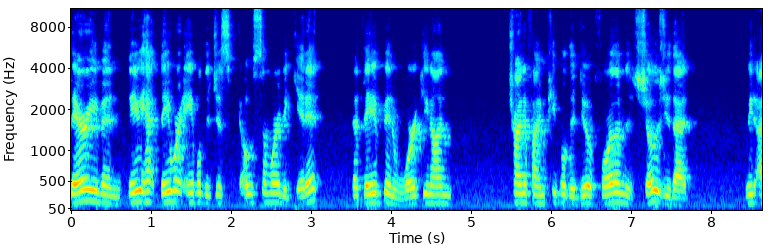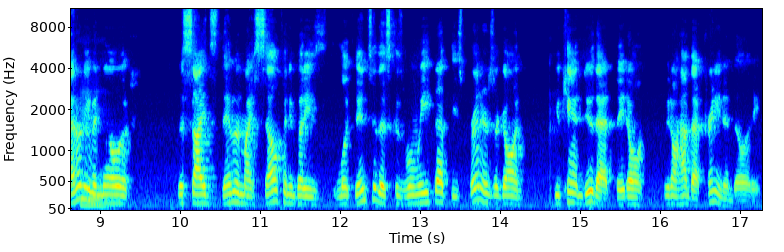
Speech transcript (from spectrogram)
they're even they had they weren't able to just go somewhere to get it, that they've been working on trying to find people to do it for them. It shows you that we. I don't even Mhm. know if besides them and myself anybody's looked into this because when we up these printers, they're going, "You can't do that. They don't. We don't have that printing ability."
